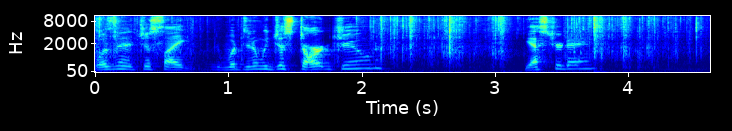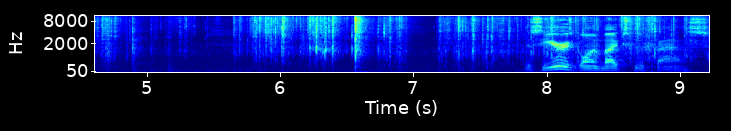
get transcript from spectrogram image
Wasn't it just like, what, didn't we just start June? Yesterday? This year is going by too fast.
